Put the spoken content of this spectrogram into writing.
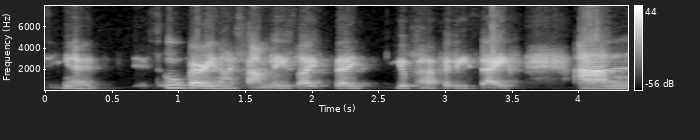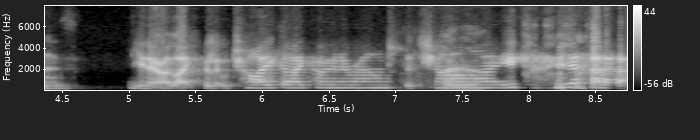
you know it's all very nice families. Like they, you're perfectly safe. And you know, I like the little chai guy coming around, the chai. Oh, yeah. yeah.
